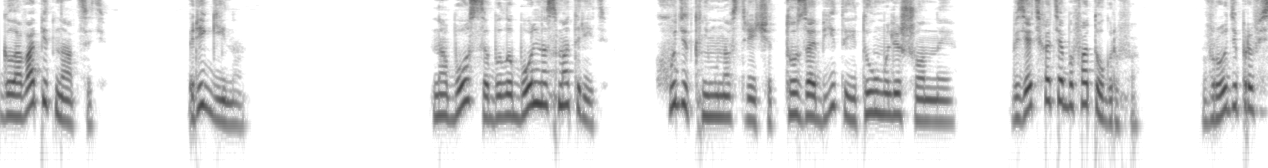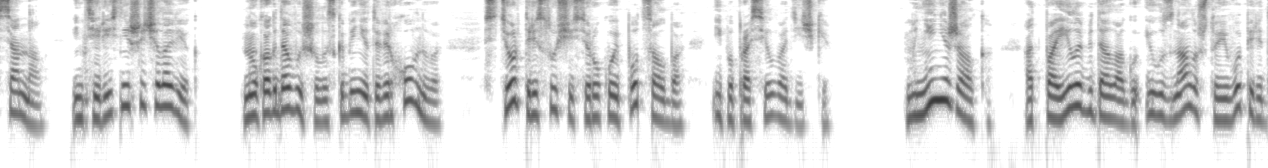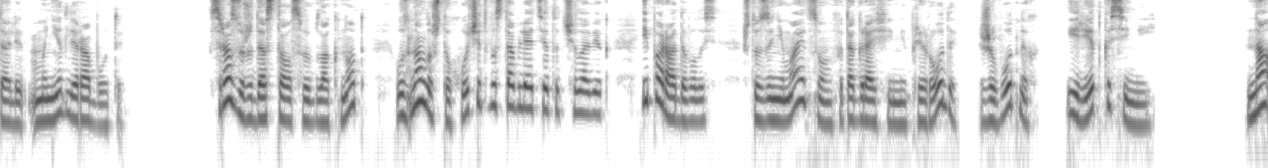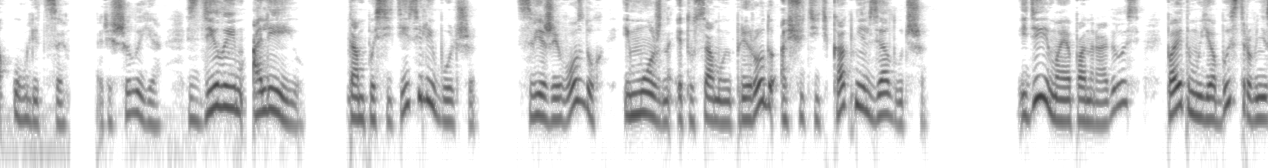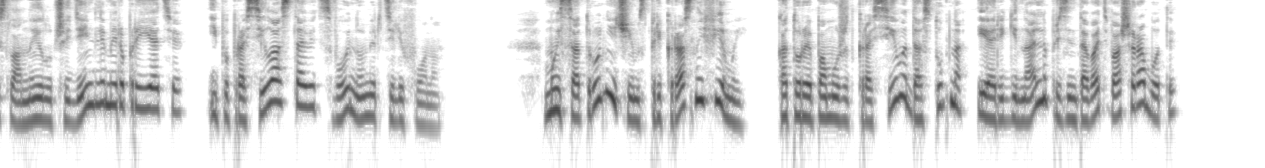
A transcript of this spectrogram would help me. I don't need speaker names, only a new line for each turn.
Глава 15. Регина. На босса было больно смотреть. Ходят к нему навстречу то забитые, то умалишенные. Взять хотя бы фотографа. Вроде профессионал, интереснейший человек. Но когда вышел из кабинета Верховного, стер трясущейся рукой под со лба и попросил водички. Мне не жалко. Отпоила бедолагу и узнала, что его передали мне для работы. Сразу же достал свой блокнот, узнала, что хочет выставлять этот человек, и порадовалась, что занимается он фотографиями природы, животных и редко семей. «На улице», — решила я, — «сделаем аллею. Там посетителей больше, свежий воздух, и можно эту самую природу ощутить как нельзя лучше». Идея моя понравилась, поэтому я быстро внесла наилучший день для мероприятия и попросила оставить свой номер телефона. «Мы сотрудничаем с прекрасной фирмой», которая поможет красиво, доступно и оригинально презентовать ваши работы.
